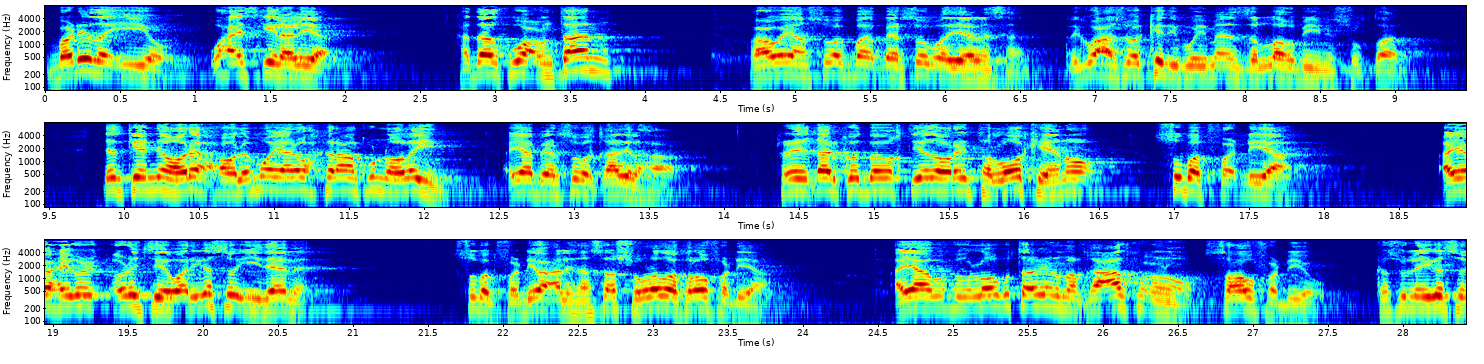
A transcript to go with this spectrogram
barhida iyo waxaa iska ilaaliya. Haddaad kuwa cuntaan waxa weeyaan subag ba beer subag baad yeelanaysaan laakiin waxaas waa kadib wey ma anzala allahu bihi min sultaan. Dadkeennii hore xoole mooyaane wax kale aan ku noolayn ayaa beer subag qaadi lahaa. Ragga qaarkood baa waqtiyada hore inta loo keeno subag fadhiya. Ayaa waxay odhan jireen waar iga soo iidaama subag fadhiya ala sida shuuradoo kale u fadhiya. Ayaa wuxuu loogu talagay inu marqaacad ku cuno saa fadhiyo. Markaasuu la soo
